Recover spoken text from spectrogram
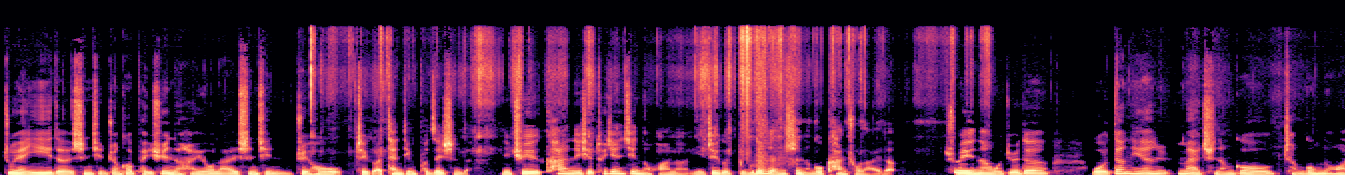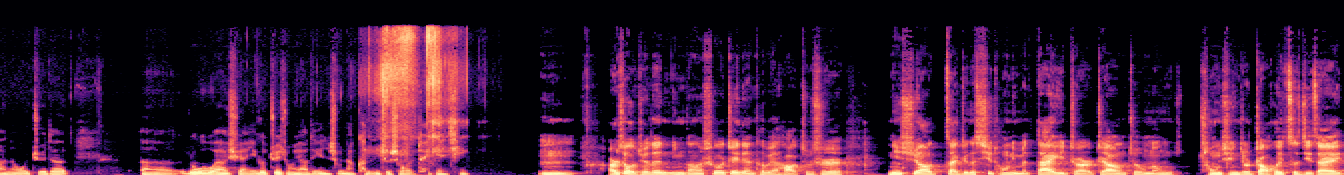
住院医的、申请专科培训的，还有来申请最后这个 attending position 的。你去看那些推荐信的话呢，你这个读的人是能够看出来的。所以呢，我觉得我当年 match 能够成功的话呢，我觉得，呃，如果我要选一个最重要的因素，那可能就是我的推荐信。嗯，而且我觉得您刚刚说这点特别好，就是您需要在这个系统里面待一阵儿，这样就能。重新就找回自己在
